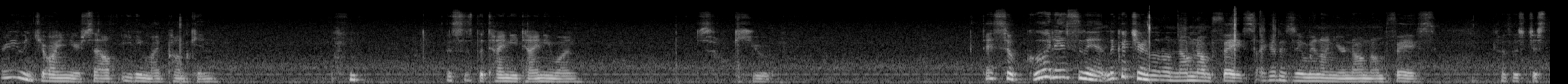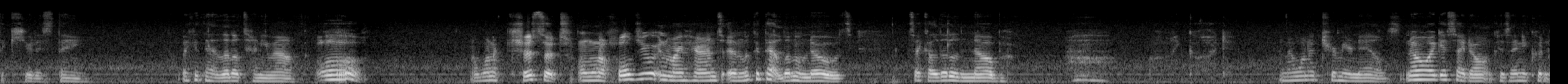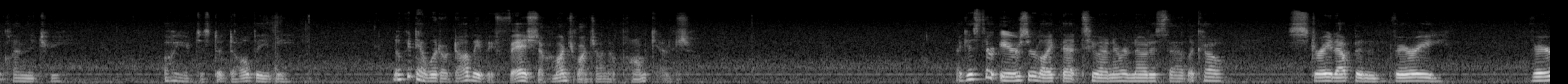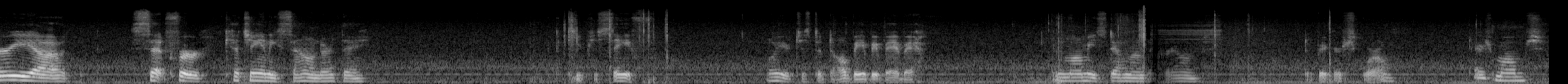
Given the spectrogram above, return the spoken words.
Are you enjoying yourself eating my pumpkin? this is the tiny, tiny one. So cute. That's so good, isn't it? Look at your little num num face. I gotta zoom in on your num num face. Because it's just the cutest thing. Look at that little tiny mouth. Oh! I want to kiss it. I want to hold you in my hands and look at that little nose. It's like a little nub. Oh, And I want to trim your nails. No, I guess I don't because then you couldn't climb the tree. Oh, you're just a doll baby. Look at that little doll baby fish and munch munch on the pumpkins. I guess their ears are like that too. I never noticed that. Look how straight up and very, very uh, set for catching any sound, aren't they? To keep you safe. Oh, you're just a doll baby, baby. And mommy's down on the ground. The bigger squirrel. There's mom's.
